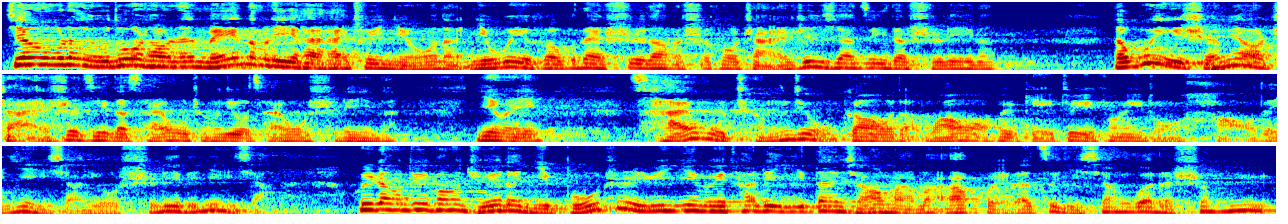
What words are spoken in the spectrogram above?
江湖上有多少人没那么厉害还吹牛呢？你为何不在适当的时候展示一下自己的实力呢？那为什么要展示自己的财务成就、财务实力呢？因为财务成就高的，往往会给对方一种好的印象，有实力的印象，会让对方觉得你不至于因为他这一单小买卖而毁了自己相关的声誉。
